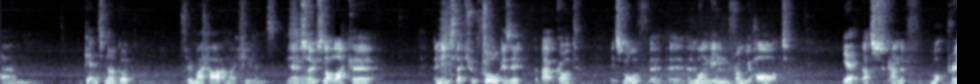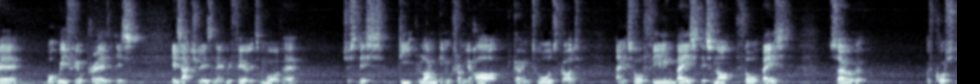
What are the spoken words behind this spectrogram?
um, getting to know God through my heart and my feelings. Yeah, so it's not like a an intellectual thought, is it, about God? It's more of a, a, longing from your heart. yeah, That's kind of what prayer, what we feel prayer is, is actually, isn't it? We feel it's more of a just this deep longing from your heart going towards God, and it's all feeling based. It's not thought based. So, of course,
